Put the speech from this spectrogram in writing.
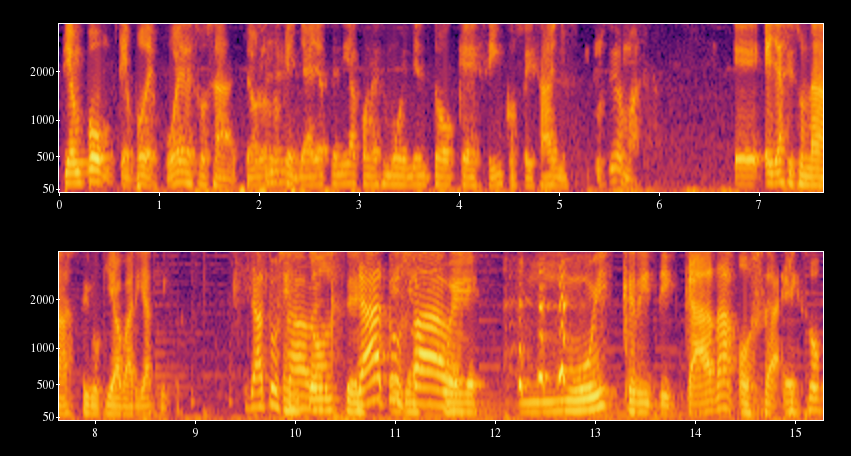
tiempo, tiempo después, o sea, estoy hablando Sí. que ya ella tenía con ese movimiento que cinco o seis años, inclusive más. Eh, ella se hizo una cirugía bariátrica. Ya tú sabes. Entonces, ya tú ella sabes. fue muy criticada, o sea, eso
